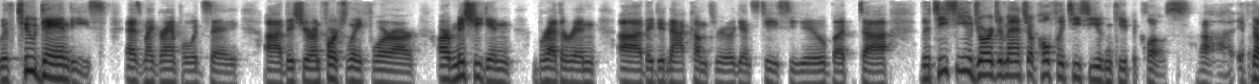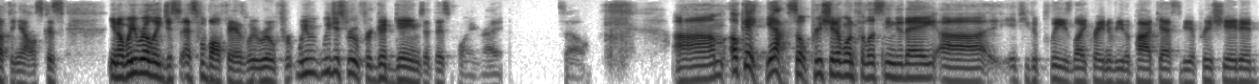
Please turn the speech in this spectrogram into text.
with two dandies, as my grandpa would say, uh, this year. Unfortunately for our our Michigan brethren, uh, they did not come through against TCU. But uh, the TCU Georgia matchup, hopefully TCU can keep it close, uh, if nothing else, because you know we really just as football fans we root for we we just root for good games at this point, right? So. Um, okay, yeah. So appreciate everyone for listening today. Uh, if you could please like, rate, and review the podcast to be appreciated.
